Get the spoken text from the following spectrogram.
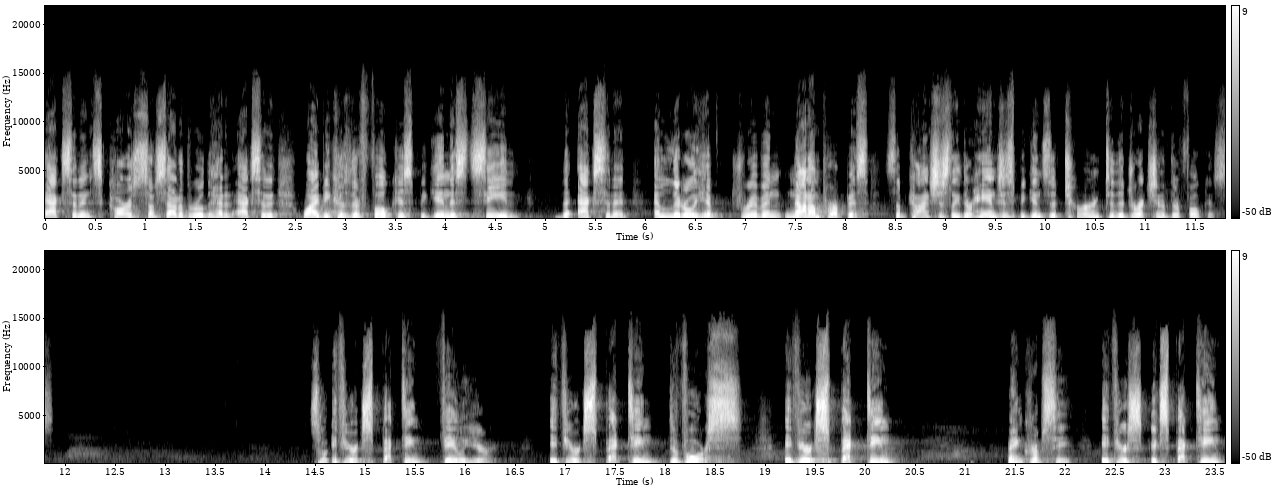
accidents, cars on some side of the road that had an accident. Why? Because their focus began to see the accident and literally have driven, not on purpose, subconsciously, their hand just begins to turn to the direction of their focus. So if you're expecting failure, if you're expecting divorce, if you're expecting bankruptcy, if you're expecting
